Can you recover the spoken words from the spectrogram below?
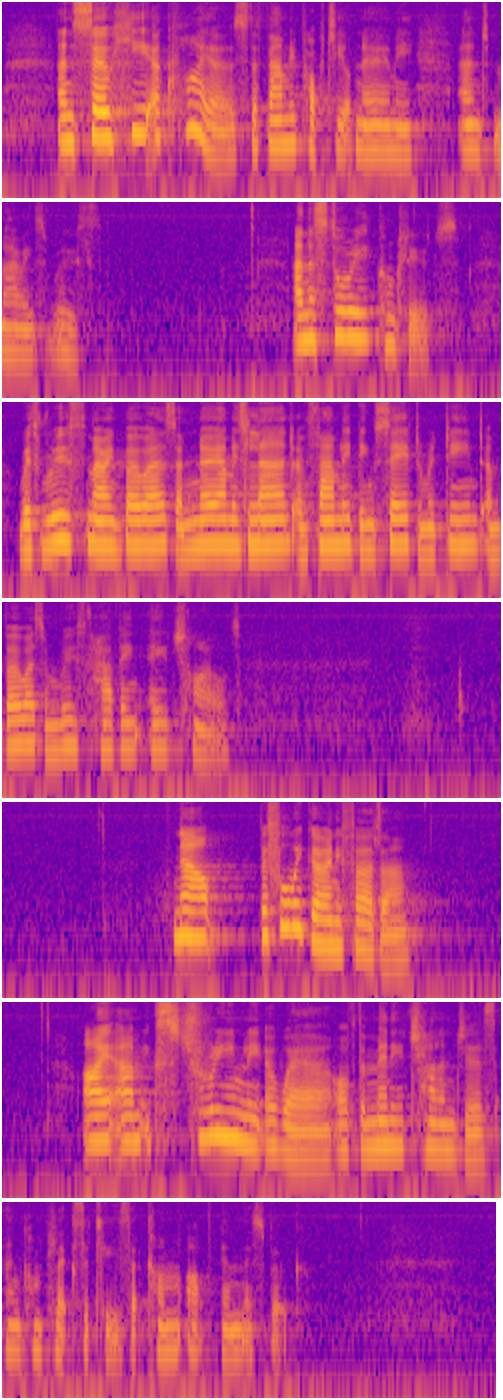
And so he acquires the family property of Naomi and marries Ruth. And the story concludes with Ruth marrying Boaz and Naomi's land and family being saved and redeemed, and Boaz and Ruth having a child. Now, before we go any further, I am extremely aware of the many challenges and complexities that come up in this book.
